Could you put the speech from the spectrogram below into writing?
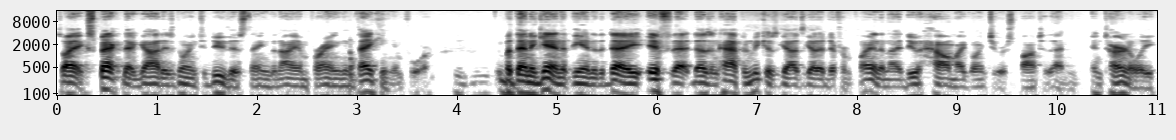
So I expect that God is going to do this thing that I am praying and thanking Him for. Mhm. But then again, at the end of the day, if that doesn't happen because God's got a different plan than I do, how am I going to respond to that internally?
